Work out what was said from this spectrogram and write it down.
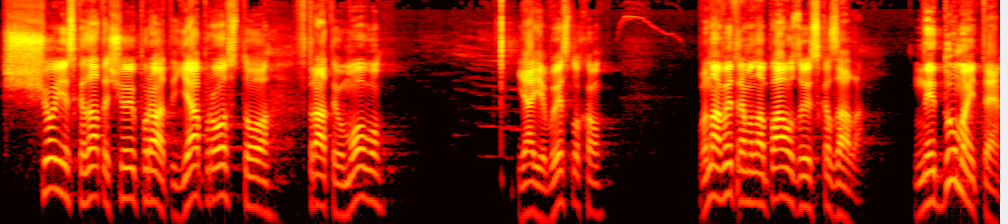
Що їй сказати, що їй порадити? Я просто втратив мову, я її вислухав. Вона витримала паузу і сказала: не думайте,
